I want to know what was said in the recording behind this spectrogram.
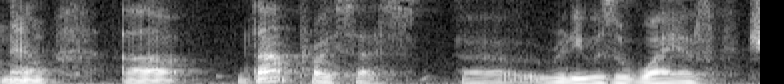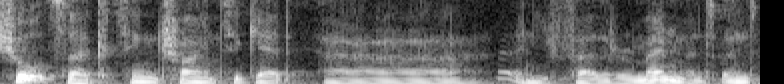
Now, uh, that process uh, really was a way of short circuiting trying to get uh, any further amendments. And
